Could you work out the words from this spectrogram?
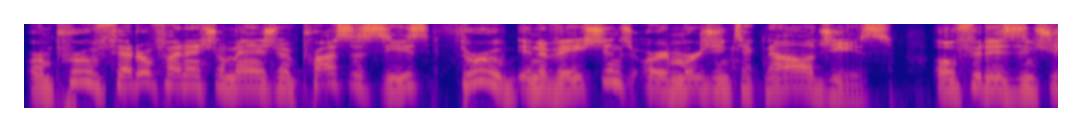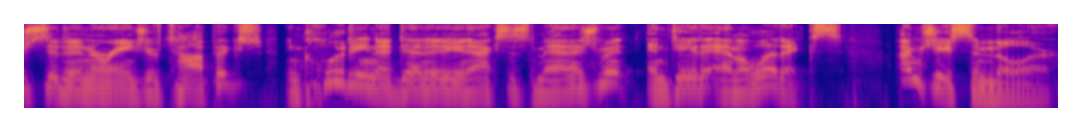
or improve federal financial management processes through innovations or emerging technologies. OFIT is interested in a range of topics, including identity and access management and data analytics. I'm Jason Miller.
